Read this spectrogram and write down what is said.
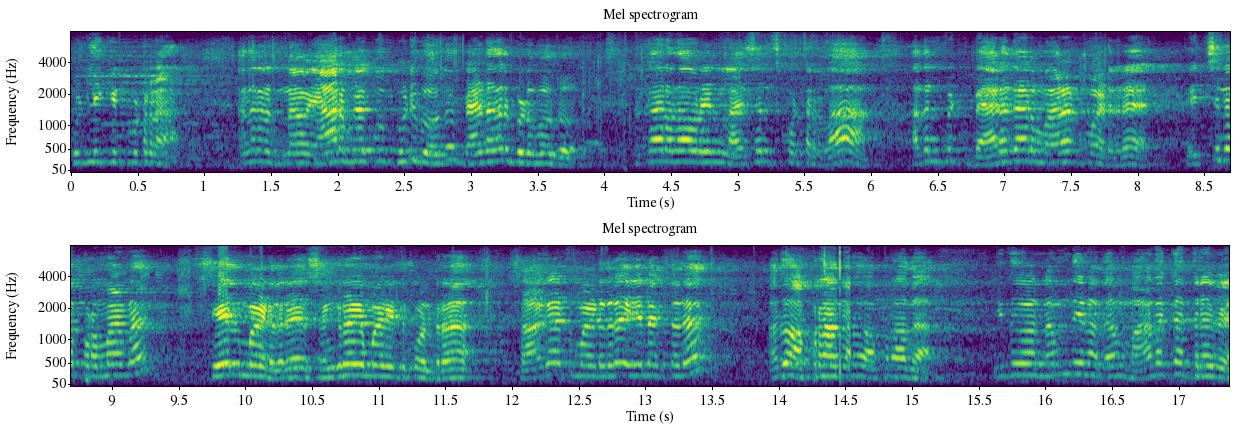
ಕುಡ್ಲಿಕ್ಕೆ ಇಟ್ಬಿಟ್ರ. ಅಂದ್ರೆ ನಾವು ಯಾರು ಬೇಕು ಕುಡಿಬೋದು ಬೇಡದ್ರೆ ಬಿಡ್ಬೋದು. ಸರ್ಕಾರದವ್ರು ಏನು ಲೈಸೆನ್ಸ್ ಕೊಟ್ಟರಲ್ಲ ಅದನ್ನ ಬಿಟ್ಟು ಬೇರೆದವ್ರು ಮಾರಾಟ ಮಾಡಿದ್ರೆ, ಹೆಚ್ಚಿನ ಪ್ರಮಾಣ ಸೇಲ್ ಮಾಡಿದ್ರೆ, ಸಂಗ್ರಹ ಮಾಡಿ ಇಟ್ಕೊಂಡ್ರೆ, ಸಾಗಾಟ ಮಾಡಿದ್ರೆ ಏನಾಗ್ತದೆ? ಅದು ಅಪರಾಧ. ಅಪರಾಧ. ಇದು ನಮ್ದೇನದ? ಮಾದಕ ದ್ರವ್ಯ.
